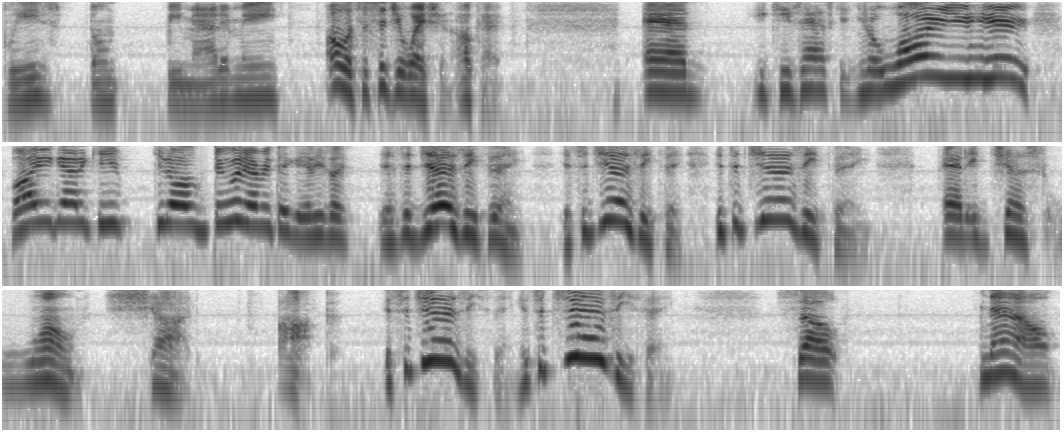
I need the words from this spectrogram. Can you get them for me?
please don't be mad at me. Oh, it's a situation. Okay. And he keeps asking, you know, why are you here? Why you gotta keep, you know, doing everything? And he's like, it's a Jersey thing. It's a Jersey thing. It's a Jersey thing. And it just won't shut up. It's a Jersey thing. It's a Jersey thing. So now,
